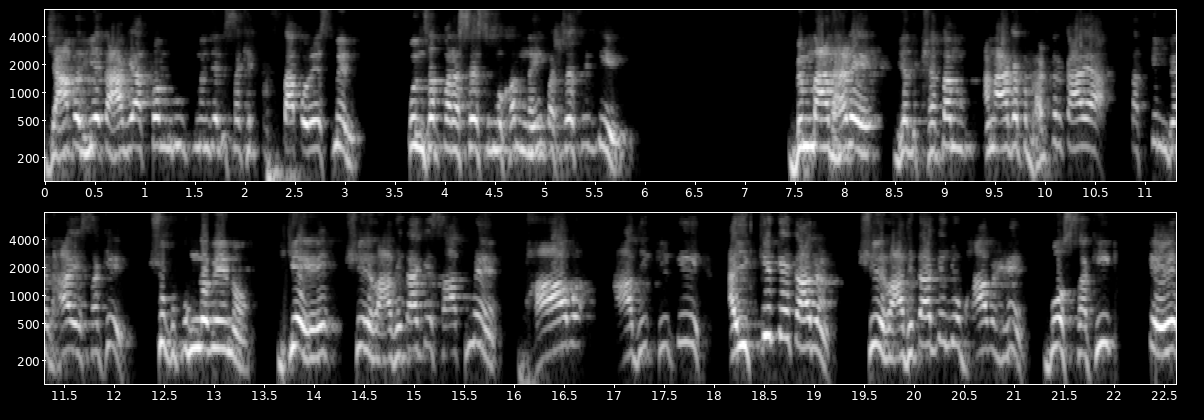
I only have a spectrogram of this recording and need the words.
जहाँ पर यह कहा गया तुम रूप मंजर सखी प्रस्ताप पुंस परस मुखम नहीं पश्यती बिंबाधरे यद क्षतम अनागत भट्टकाया तत्किम व्यधाय सखी सुख पुंगवेन ये श्री राधिका के साथ में भाव आधिक्य की, ऐक्य के कारण श्री राधिका के जो भाव हैं, वो सखी के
